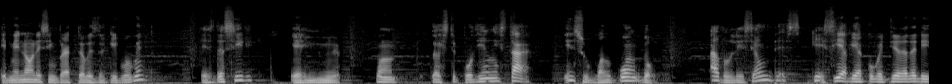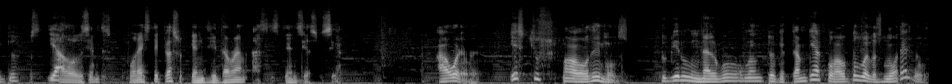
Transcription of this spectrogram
eh, menores infractores de aquel momento. Es decir, en, este, podían estar en su conjunto adolescentes que sí habían cometido delitos y adolescentes, en este caso, que necesitaban asistencia social. Ahora, estos modelos tuvieron en algún momento que cambiar como todos los modelos.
